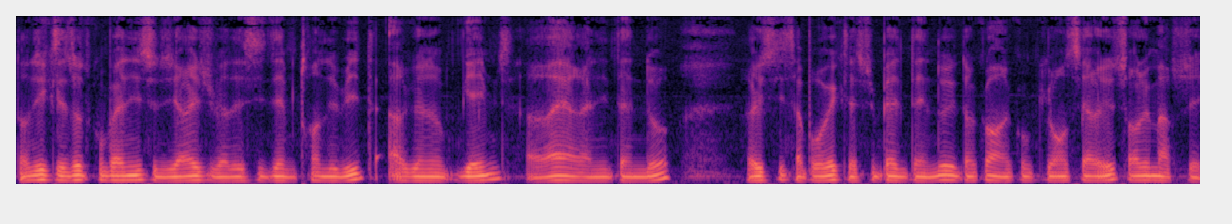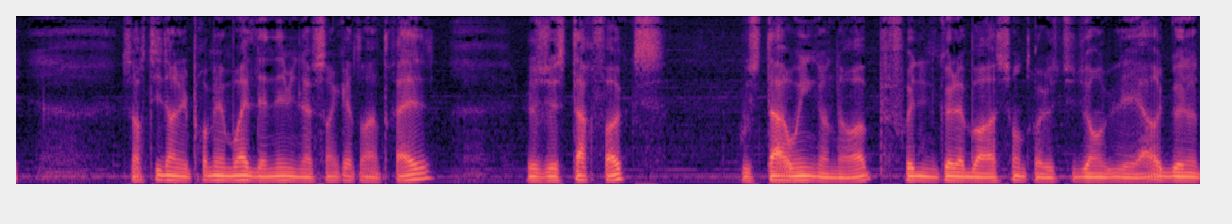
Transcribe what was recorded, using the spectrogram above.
Tandis que les autres compagnies se dirigent vers des systèmes 32 bits, Argonaut Games, Rare et Nintendo réussissent à prouver que la Super Nintendo est encore un concurrent sérieux sur le marché. Sorti dans les premiers mois de l'année 1993, le jeu Star Fox, ou Star Wing en Europe, fruit d'une collaboration entre le studio anglais Argonaut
